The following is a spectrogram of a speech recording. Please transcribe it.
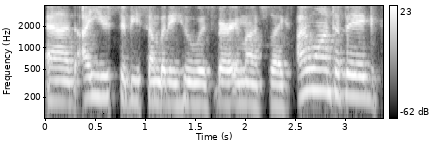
And I used to be somebody who was very much like, I want a big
